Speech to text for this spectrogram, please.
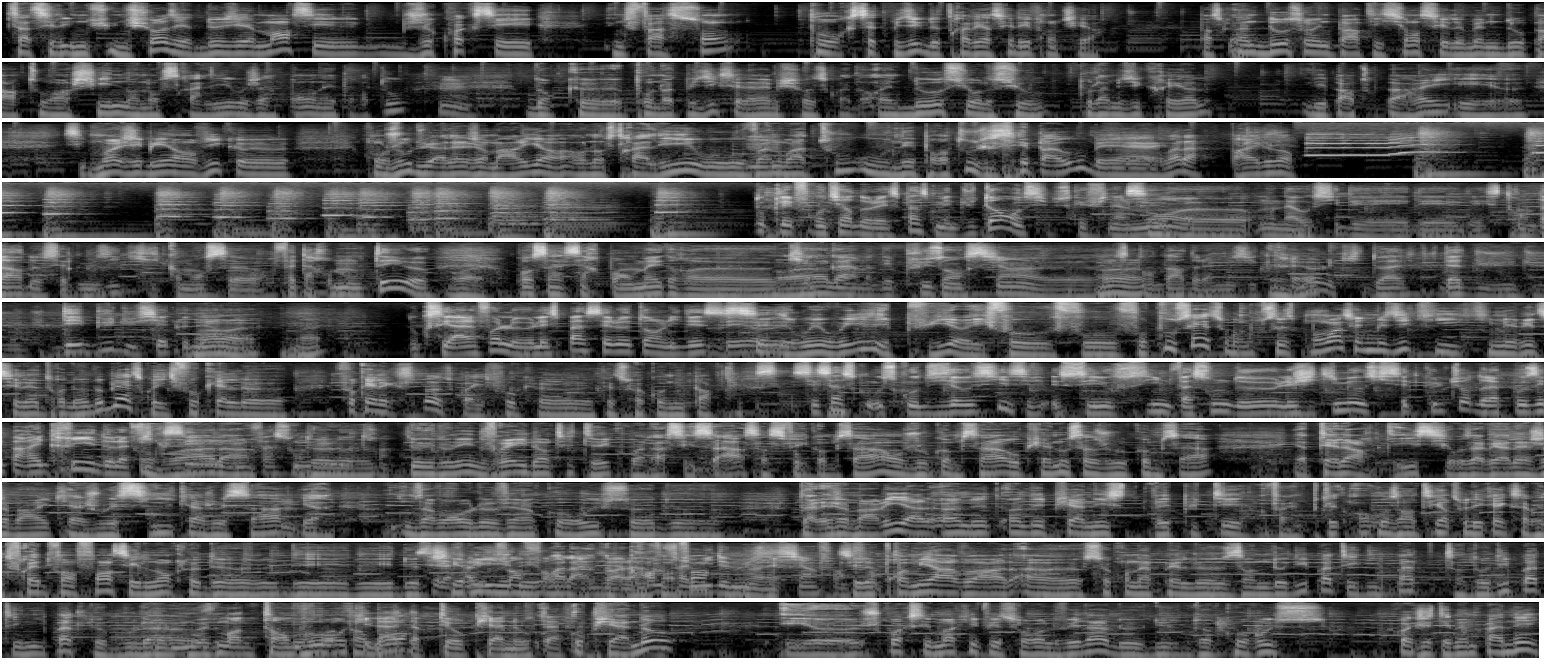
Ça, c'est une, une chose. Et deuxièmement, c'est, je crois que c'est une façon pour cette musique de traverser les frontières. Parce qu'un do sur une partition, c'est le même do partout en Chine, en Australie, au Japon, n'importe où. Donc euh, pour notre musique, c'est la même chose. Quoi. Un do sur, le- sur, pour la musique créole, il est partout pareil. Et euh, si- moi, j'ai bien envie que, qu'on joue du Alain Jean-Marie en, en Australie ou Vanuatu ou n'importe où, je sais pas où, mais euh, voilà, par exemple. Les frontières de l'espace mettent du temps aussi, parce que finalement, euh, on a aussi des, des- des standards de cette musique qui commencent euh, en fait à remonter. euh. Ouais. On pense à Serpent Maigre, qui est quand même un des plus anciens Ouais, standards de la musique créole, qui, date du, du- du début du siècle dernier. Donc c'est à la fois le- l'espace et le temps. L'idée, c'est. Euh, Oui, oui, et puis euh, il faut, faut, faut pousser. Pour moi, c'est une musique qui, qui mérite ses lettres de noblesse. Quoi. Il faut qu'elle euh, faut qu'elle explose, quoi. il faut que- qu'elle soit connue partout. c'est ça ce qu'on disait aussi. C'est aussi une façon de légitimer aussi cette culture, de la poser par écrit, de la fixer Voilà, d'une façon ou d'une autre. de lui donner une vraie identité. quoi. Voilà, c'est ça, ça se fait comme ça, on joue comme ça, au piano ça se joue comme ça. Il y a tel artiste, vous avez Alain Jamari qui a joué ci, qui a joué ça. Il y a- nous avons relevé un chorus de a un, des- un des pianistes réputés, enfin peut-être aux Antilles en tous les cas, qui s'appelle Fred Fanfan, c'est l'oncle de, de C'est la Thierry. voilà, la de grande Fanfan. famille de musiciens. C'est le premier à avoir euh, ce qu'on appelle le Zandodipat et Nipat, Zandodipat et Nipat, le boula, Le mouvement de tambour qu'il a adapté au piano. au piano. Et euh, je crois que c'est moi qui fais ce relevé-là de- du- d'un chorus. Je crois que j'étais même pas né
